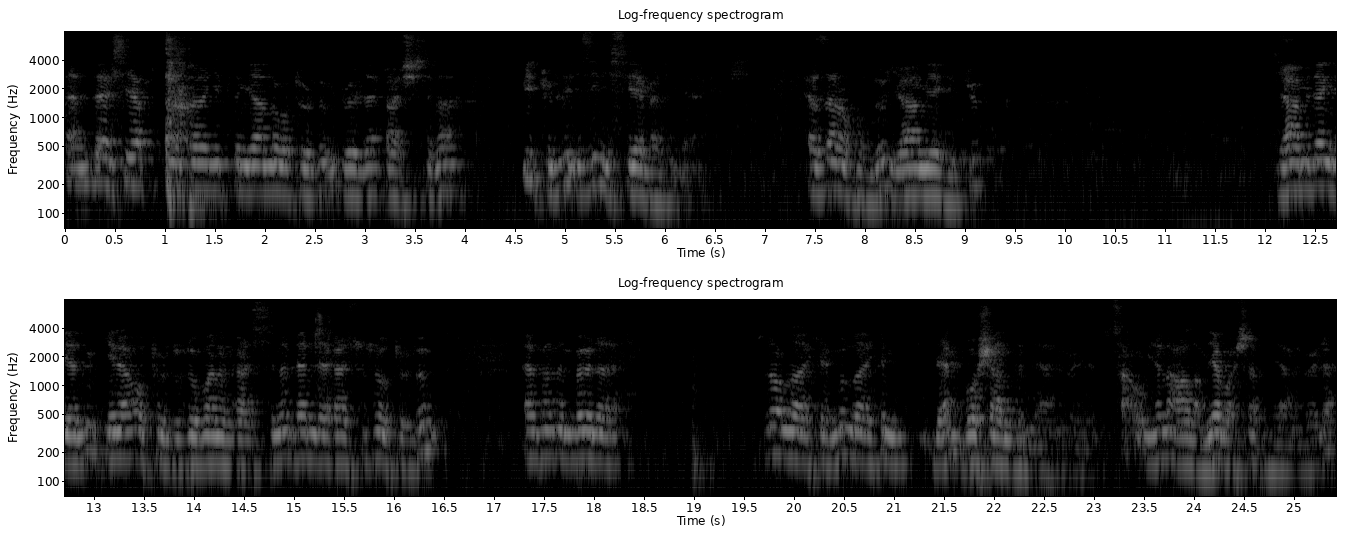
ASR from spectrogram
Ben dersi yaptıktan sonra gittim yanına oturdum böyle karşısına. Bir türlü izin isteyemedim yani. Ezan okundu, camiye gittik. Camiden geldik, yine oturdu zobanın karşısına. Ben de karşısına oturdum. Efendim böyle zorlayken, bullayken ben boşandım yani böyle. Sağ yana ağlamaya başladım yani böyle.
